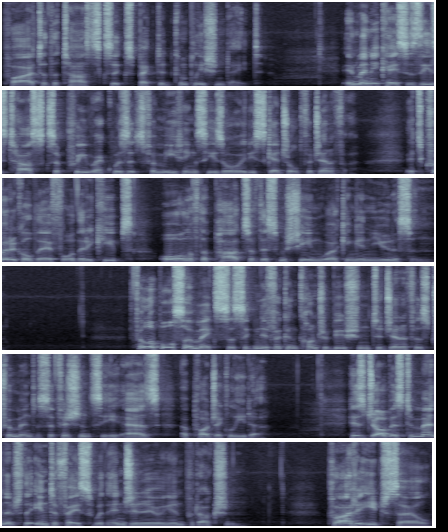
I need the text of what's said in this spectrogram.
prior to the task's expected completion date. In many cases, these tasks are prerequisites for meetings he's already scheduled for Jennifer. It's critical, therefore, that he keeps all of the parts of this machine working in unison. Philip also makes a significant contribution to Jennifer's tremendous efficiency as a project leader. His job is to manage the interface with engineering and production. Prior to each sale,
